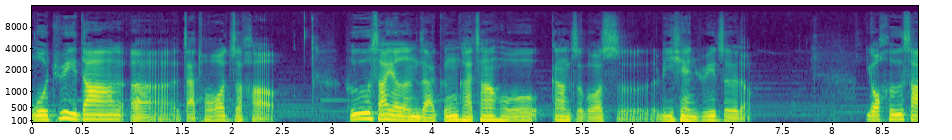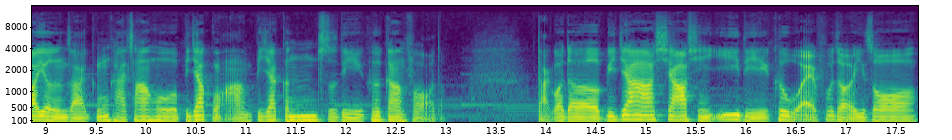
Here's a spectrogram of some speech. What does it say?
我注意到，呃，在他之后，很少有人在公开场合讲自个是理想主义者了，也很少有人在公开场合比较惯、比较耿直的去讲话的，大家都比较小心翼翼的去维护着一个，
